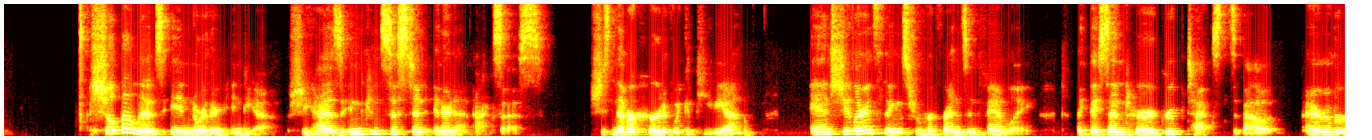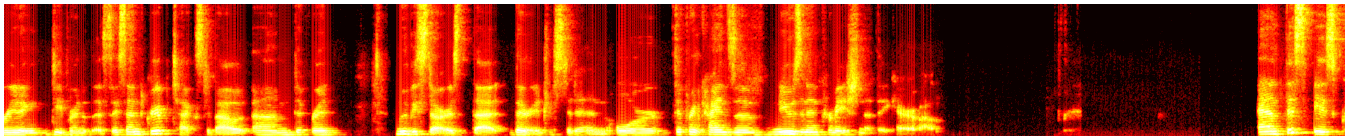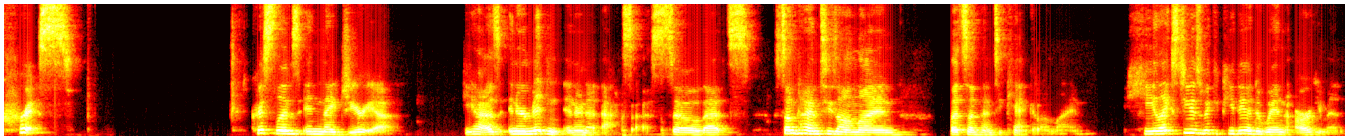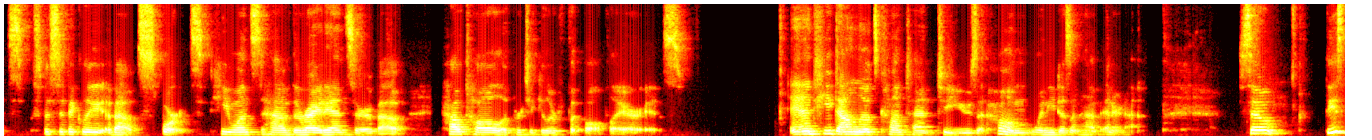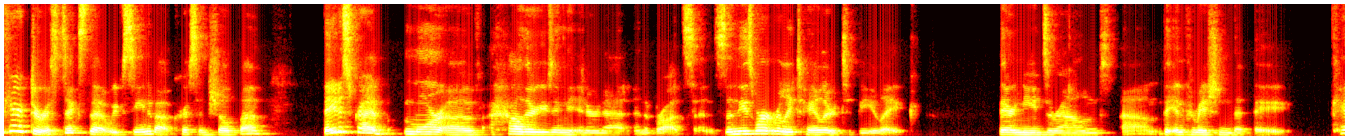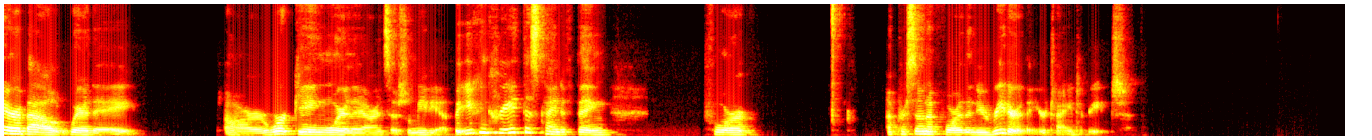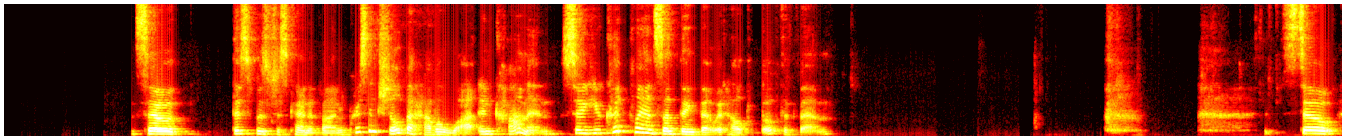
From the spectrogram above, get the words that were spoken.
Shilpa lives in northern India. She has inconsistent internet access. She's never heard of Wikipedia, and she learns things from her friends and family. Like they send her group texts about, I remember reading deeper into this, they send group text about um, different movie stars that they're interested in or different kinds of news and information that they care about. And this is Chris. Chris lives in Nigeria. He has intermittent internet access. So that's sometimes he's online, but sometimes he can't get online. He likes to use Wikipedia to win arguments, specifically about sports. He wants to have the right answer about how tall a particular football player is. And he downloads content to use at home when he doesn't have internet. So these characteristics that we've seen about Chris and Shilpa, they describe more of how they're using the internet in a broad sense. And these weren't really tailored to be like their needs around um, the information that they care about, where they are working, where they are in social media. But you can create this kind of thing for a persona for the new reader that you're trying to reach. So this was just kind of fun. Chris and Shilpa have a lot in common, so you could plan something that would help both of them. So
